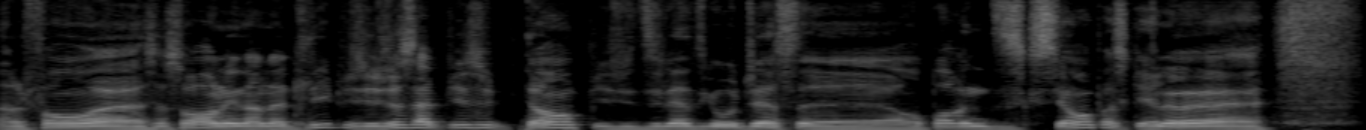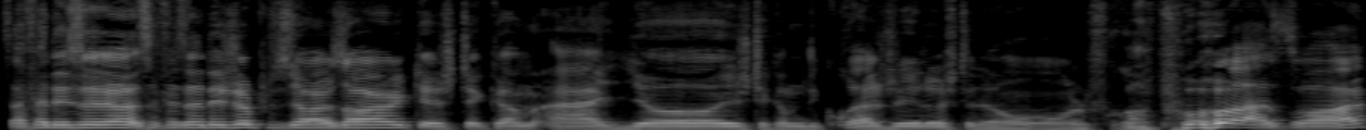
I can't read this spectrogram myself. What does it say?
dans le fond, euh, ce soir, on est dans notre lit, puis j'ai juste appuyé sur le piton, puis j'ai dit, let's go, Jess, euh, on part une discussion, parce que là, euh, ça fait déjà, ça faisait déjà plusieurs heures que j'étais comme, aïe, aïe, j'étais comme découragé, là, j'étais là, on, le fera pas à soir.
